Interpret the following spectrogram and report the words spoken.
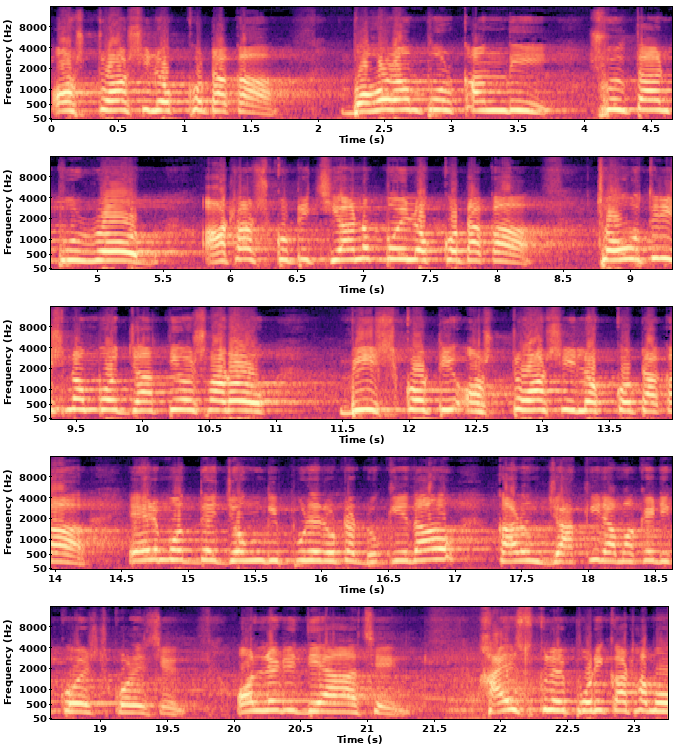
অষ্টআশি লক্ষ টাকা। বহরমপুর কান্দি, সুলতানপুর রোড, আঠাশ কোটি ছিয়ানব্বই লক্ষ টাকা। চৌত্রিশ নম্বর জাতীয় সড়ক, বিশ কোটি অষ্টআশি লক্ষ টাকা। এর মধ্যে জঙ্গিপুরের ওটা ঢুকিয়ে দাও, কারণ জাকির আমাকে রিকোয়েস্ট করেছে অলরেডি দেয়া আছে। হাই স্কুলের পরিকাঠামো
